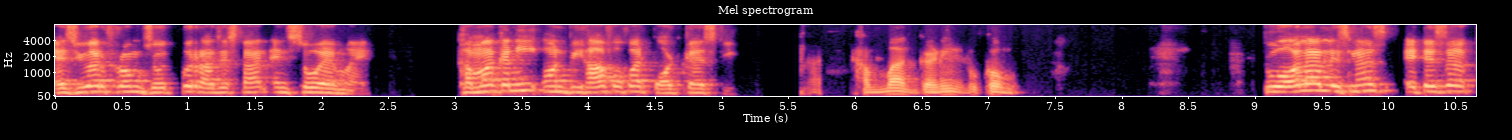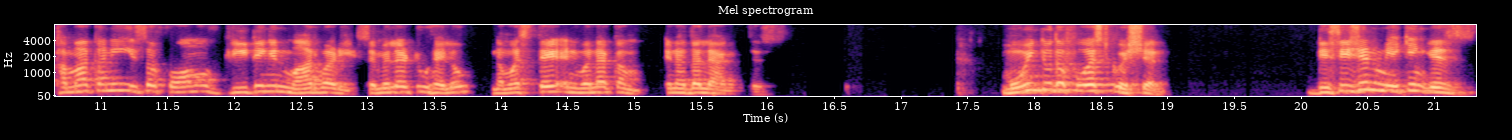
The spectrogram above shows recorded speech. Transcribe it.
as you are from Jodhpur, Rajasthan, and so am I. Khamakani on behalf of our podcast team. Khamma Gani Hukum. To all our listeners, it is a Khamakani is a form of greeting in Marwadi, similar to hello, namaste, and vanakam in other languages. Moving to the first question. Decision making is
